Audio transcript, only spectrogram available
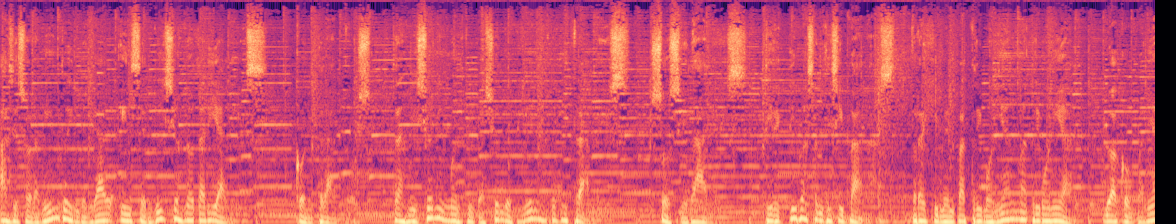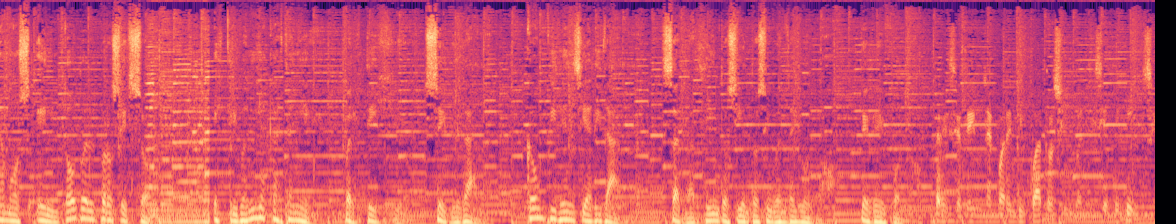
Asesoramiento integral en servicios notariales, contratos, transmisión y modificación de bienes registrables, sociedades, directivas anticipadas, régimen patrimonial matrimonial. Lo acompañamos en todo el proceso. Escribanía Castañé, prestigio, seriedad, confidencialidad. San Martín 251. Teléfono 370 44 57 15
